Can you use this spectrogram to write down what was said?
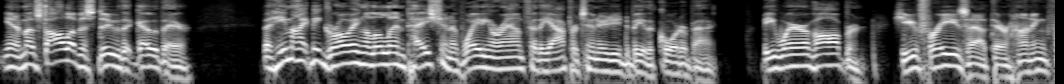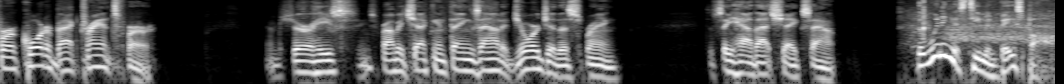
you know, most all of us do that go there. But he might be growing a little impatient of waiting around for the opportunity to be the quarterback. Beware of Auburn. Hugh Freeze out there hunting for a quarterback transfer. I'm sure he's he's probably checking things out at Georgia this spring to see how that shakes out. The winningest team in baseball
